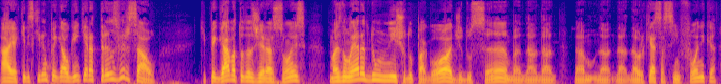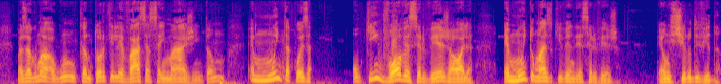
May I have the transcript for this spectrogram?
ah, é que eles queriam pegar alguém que era transversal, que pegava todas as gerações, mas não era de um nicho do pagode, do samba, da, da da, da, orquestra sinfônica, mas alguma, algum cantor que levasse essa imagem. Então, é muita coisa. O que envolve a cerveja, olha, é muito mais do que vender cerveja. É um estilo de vida.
